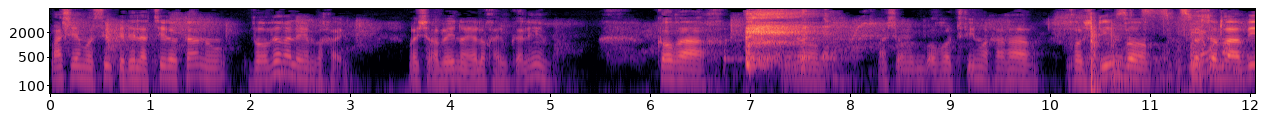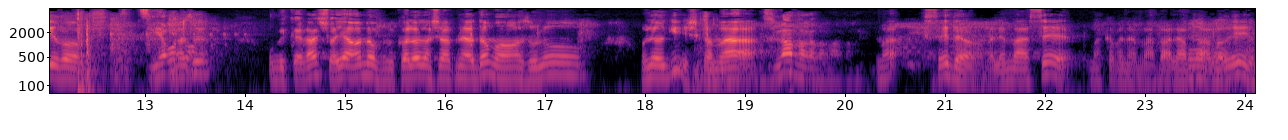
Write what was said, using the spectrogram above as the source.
מה שהם עושים כדי להציל אותנו, ועובר עליהם בחיים. משה רבינו היה לו חיים קלים, קורח, לא, מה שרודפים אחריו, חושדים בו, סוסו באווירו. צייר אותו? ומכיוון שהוא היה אונוב מכל עוד עכשיו פני אדומו, אז הוא לא, הוא לא הרגיש. גם מה... אז לא עבר על המעברים. מה, בסדר, אבל למעשה, מה הכוונה מעבר על כן, המעברים?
